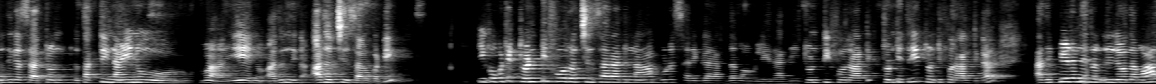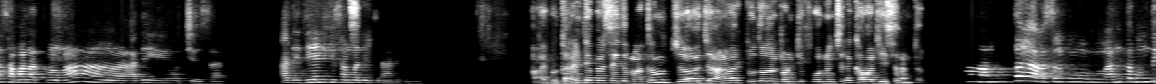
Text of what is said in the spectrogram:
ఉంది కదా సార్. థర్టీ నైన్ ఏను అది ఉంది అది వచ్చింది సార్ ఒకటి. ఇంకొకటి ట్వంటీ ఫోర్ వచ్చింది సార్. అది నాకు కూడా సరిగ్గా అర్థం అవ్వలేదు. అది twenty four article twenty three twenty four article అది పీడ నిరో- నిరోధమా సమానత్వమా అది వచ్చింది సార్. అది దేనికి సంబంధించిన ఆర్టికల్ ఇప్పుడు కరెంట్ అఫైర్స్ అయితే మాత్రం జనవరి టూ థౌసండ్ ట్వంటీ ఫోర్ నుంచే కవర్ చేశారంటారు అంత అసలు అంత ముందు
